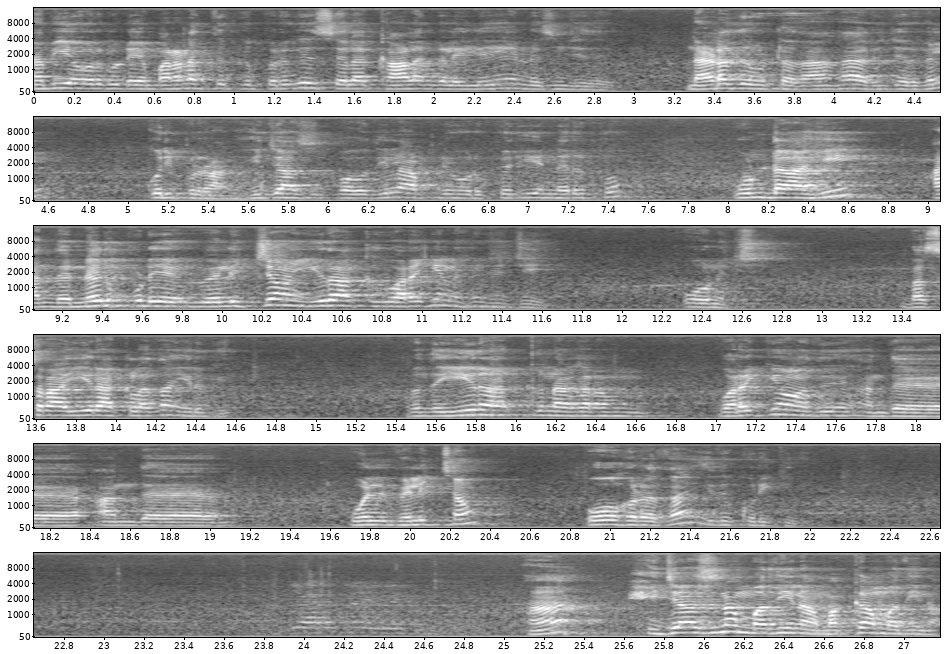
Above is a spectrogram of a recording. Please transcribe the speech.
நபி அவர்களுடைய மரணத்துக்கு பிறகு சில காலங்களிலேயே என்ன செஞ்சுது? நடந்து விட்டதாக அறிஞர்கள் குறிப்பிடுறாங்க. ஹிஜாஸ் பகுதியில் அப்படி ஒரு பெரிய நெருப்பு உண்டாகி அந்த நெருப்புடைய வெளிச்சம் ஈராக்கு வரைக்கும் நிகழ்ந்துச்சு போணுச்சு. பஸ்ரா ஈராக்கில் தான் இருக்குது இந்த ஈராக்கு நகரம் வரைக்கும் அது அந்த அந்த ஒளி வெளிச்சம் போகிறதா இது குறிக்குது. ஆ? ஹிஜாஸ்னா மதீனா மக்கா மதீனா.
